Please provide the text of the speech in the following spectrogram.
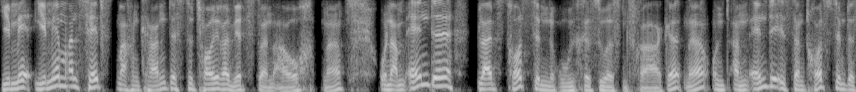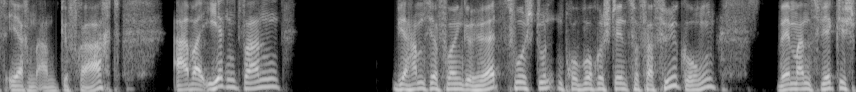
je mehr, je mehr man selbst machen kann, desto teurer wird es dann auch. Ne? Und am Ende bleibt es trotzdem eine Ressourcenfrage. Ne? Und am Ende ist dann trotzdem das Ehrenamt gefragt. Aber irgendwann wir haben es ja vorhin gehört, zwei Stunden pro Woche stehen zur Verfügung. Wenn man es wirklich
